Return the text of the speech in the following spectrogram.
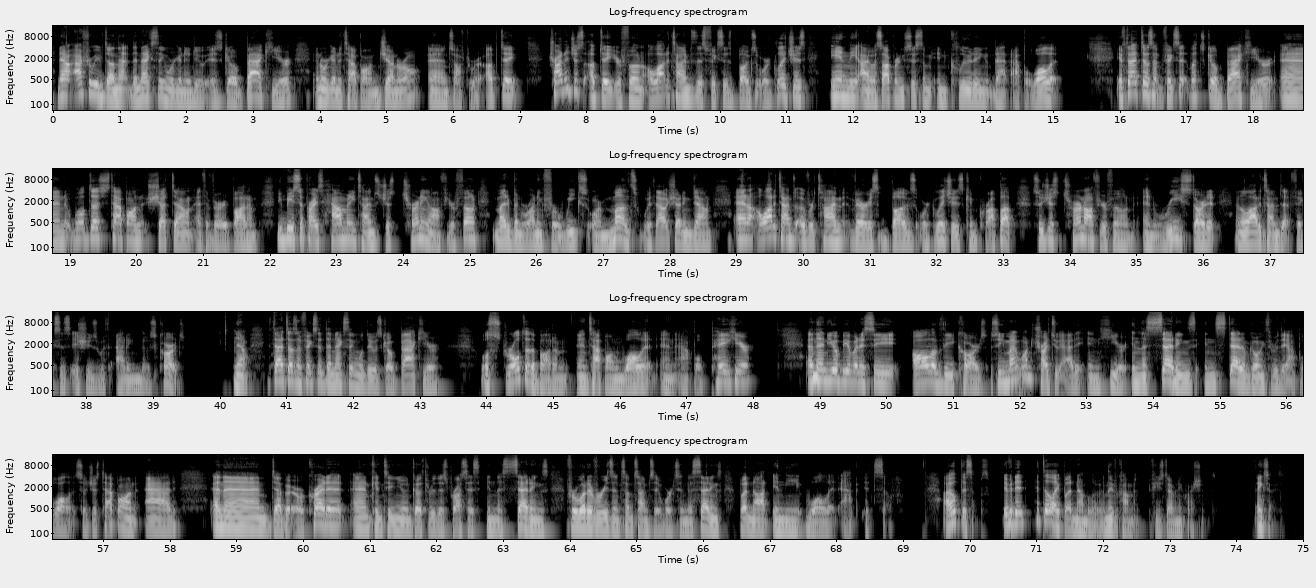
Now, after we've done that, the next thing we're going to do is go back here and we're going to tap on General and Software Update. Try to just update your phone. A lot of times this fixes bugs or glitches in the iOS operating system, including that Apple Wallet. If that doesn't fix it, let's go back here and we'll just tap on shutdown at the very bottom. You'd be surprised how many times just turning off your phone might have been running for weeks or months without shutting down. And a lot of times over time, various bugs or glitches can crop up. So just turn off your phone and restart it. And a lot of times that fixes issues with adding those cards. Now, if that doesn't fix it, the next thing we'll do is go back here We'll scroll to the bottom and tap on Wallet and Apple Pay here. And then you'll be able to see all of the cards. So you might want to try to add it in here in the settings instead of going through the Apple Wallet. So just tap on Add and then debit or credit and continue and go through this process in the settings. For whatever reason, sometimes it works in the settings, but not in the wallet app itself. I hope this helps. If it did, hit the like button down below and leave a comment if you still have any questions. Thanks, guys.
